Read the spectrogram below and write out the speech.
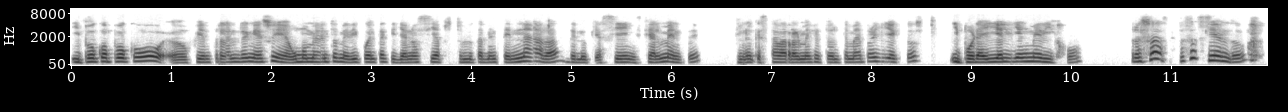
Y poco a poco eh, fui entrando en eso y en un momento me di cuenta que ya no hacía absolutamente nada de lo que hacía inicialmente, sino que estaba realmente todo el tema de proyectos. Y por ahí alguien me dijo, pero estás haciendo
